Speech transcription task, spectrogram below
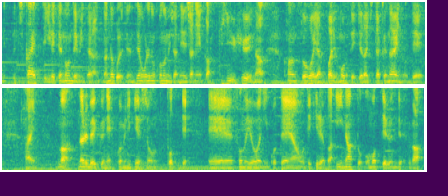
家帰って入れて飲んでみたらなんだこれ全然俺の好みじゃねえじゃねえかっていう風な感想はやっぱり持っていただきたくないので、はい。まあ、なるべくねコミュニケーションをとって、えー、そのようにご提案をできればいいなと思ってるんですが。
